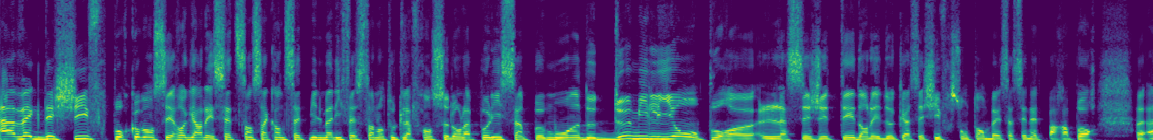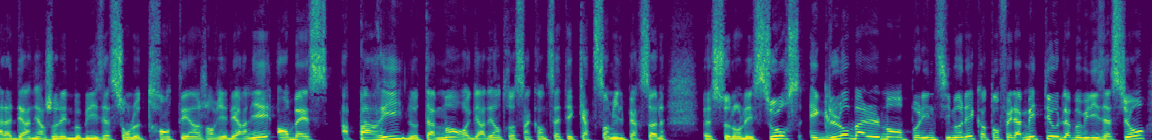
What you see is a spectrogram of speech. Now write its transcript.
Avec des chiffres pour commencer. Regardez, 757 000 manifestants dans toute la France selon la police, un peu moins de 2 millions pour euh, la CGT. Dans les deux cas, ces chiffres sont en baisse assez nette par rapport euh, à la dernière journée de mobilisation le 31 janvier dernier. En baisse à Paris, notamment, regardez, entre 57 et 400 000 personnes euh, selon les sources. Et globalement, Pauline Simonet, quand on fait la météo de la mobilisation,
